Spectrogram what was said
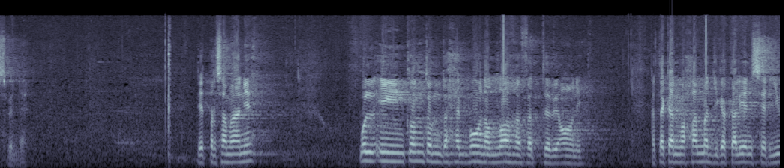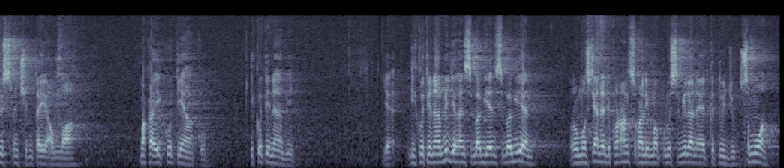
Bismillah. Lihat persamaannya. Qul in kuntum tuhibbun Allah fattabi'uni. Katakan Muhammad jika kalian serius mencintai Allah, maka ikuti aku. Ikuti Nabi. Ya, ikuti Nabi jangan sebagian-sebagian. Rumusnya ada di Quran surah 59 ayat ke-7. Semua.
